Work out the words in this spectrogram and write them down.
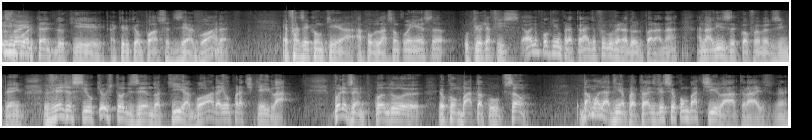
Mais importante do que aquilo que eu possa dizer agora é fazer com que a, a população conheça o que eu já fiz. Olha um pouquinho para trás, eu fui governador do Paraná, analisa qual foi o meu desempenho, veja se o que eu estou dizendo aqui agora eu pratiquei lá. Por exemplo, quando eu combato a corrupção, dá uma olhadinha para trás e vê se eu combati lá atrás. Né?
